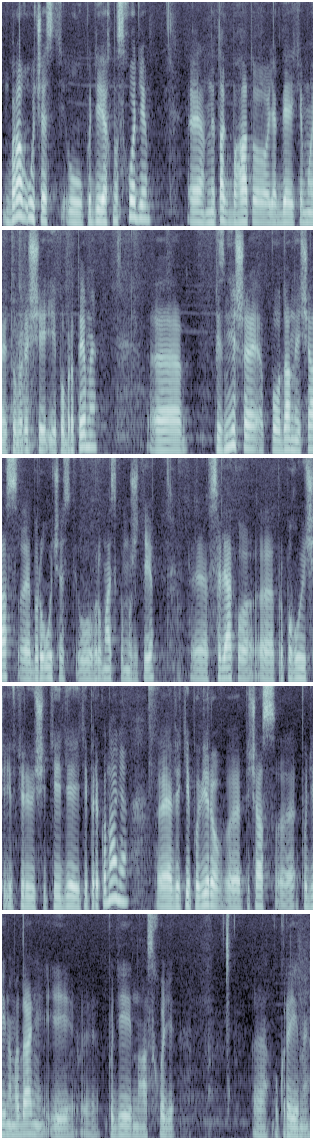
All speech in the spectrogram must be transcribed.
Брав участь у подіях на Сході, е, не так багато, як деякі мої товариші і побратими. Пізніше, по даний час, е, беру участь у громадському житті, е, всіляко е, пропагуючи і втілюючи ті ідеї, ті переконання, в які повірив під час подій на Майдані і подій на сході України.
